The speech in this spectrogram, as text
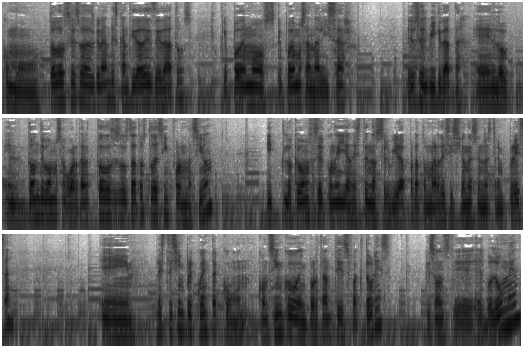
como todas esas grandes cantidades de datos que podemos, que podemos analizar. Eso es el Big Data, el, el dónde vamos a guardar todos esos datos, toda esa información y lo que vamos a hacer con ella. Este nos servirá para tomar decisiones en nuestra empresa. Eh, este siempre cuenta con, cinco importantes factores, que son eh, el volumen,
